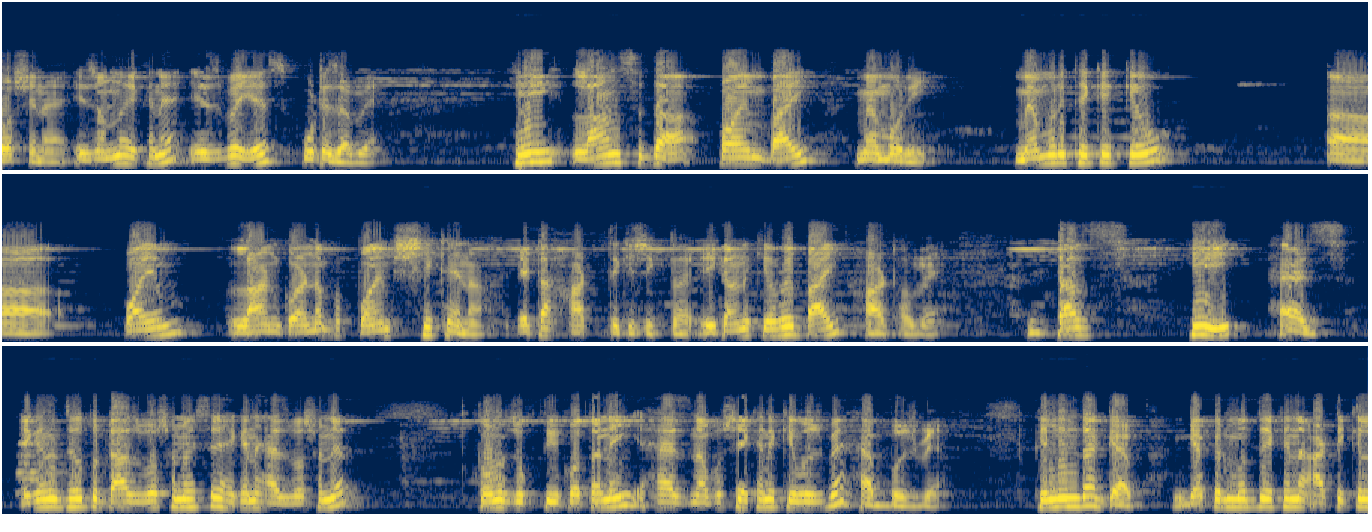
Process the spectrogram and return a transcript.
বসে না। এই জন্য এখানে এস বা এস উঠে যাবে। He learns the poem by memory memory থেকে কেউ পয়েম লার্ন করে না বা পয়েম শেখে না, এটা হার্ট থেকে শিখতে হয়। এই কারণে কি হবে? বাই হার্ট হবে। ডাজ হি হ্যাজ এখানে যেহেতু ডাজ বসানো হয়েছে, এখানে হ্যাজ বসানোর কোনো যুক্তিকতা নেই। হ্যাজ না বসে এখানে কি বসবে? হ্যাভ বসবে। ফিল ইন দ্য গ্যাপ গ্যাপের মধ্যে এখানে article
